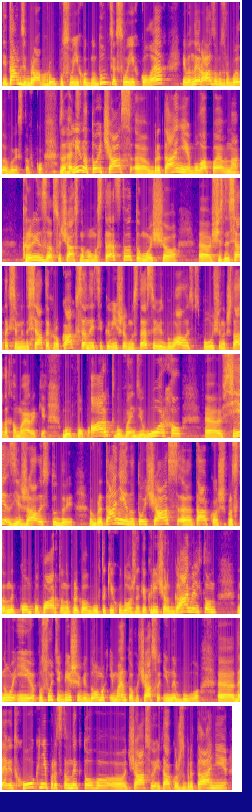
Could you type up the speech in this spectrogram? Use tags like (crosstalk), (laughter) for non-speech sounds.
і там зібрав групу своїх однодумців, своїх колег, і вони разом зробили виставку. Взагалі, на той час е, в Британії була певна криза сучасного мистецтва, тому що е, в 60-х, 70-х роках все найцікавіше в мистецтві відбувалось в Сполучених Штатах Америки. Був поп-арт, був Енді Ворхол. Е, Всі з'їжджались туди. В Британії на той час е, також представником поп-арту, наприклад, був такий художник, як Річард Гамільтон. Ну і по суті більше відомих імен того часу і не було. Е, Девід Хокні, представник того часу, і також з Британії,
